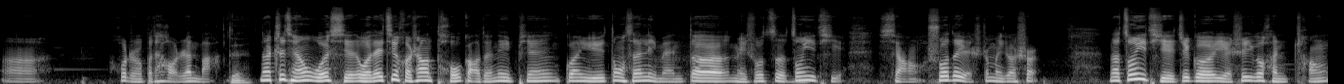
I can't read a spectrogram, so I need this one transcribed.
呃，或者说不太好认吧。对，那之前我写我在集合上投稿的那篇关于动森里面的美术字综艺体，想说的也是这么一个事儿。那综艺体这个也是一个很常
